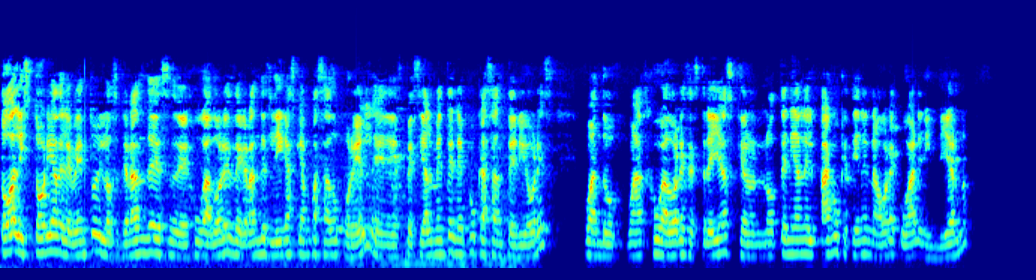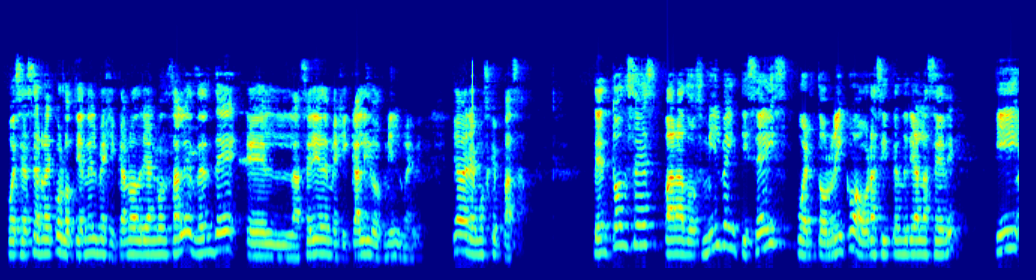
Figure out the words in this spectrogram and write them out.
toda la historia del evento y los grandes eh, jugadores de grandes ligas que han pasado por él, eh, especialmente en épocas anteriores, cuando más jugadores estrellas que no tenían el pago que tienen ahora de jugar en invierno. Pues ese récord lo tiene el mexicano Adrián González desde la serie de Mexicali 2009. Ya veremos qué pasa. De entonces, para 2026, Puerto Rico ahora sí tendría la sede. Y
